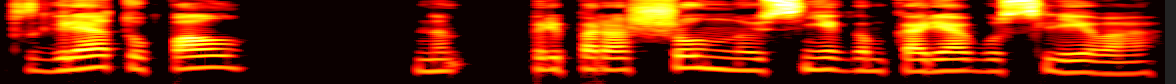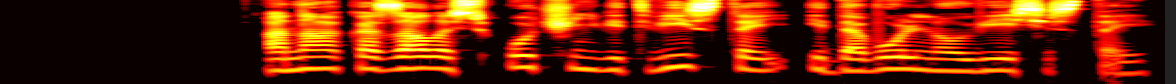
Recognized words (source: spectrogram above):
Взгляд упал на припорошенную снегом корягу слева. Она оказалась очень ветвистой и довольно увесистой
